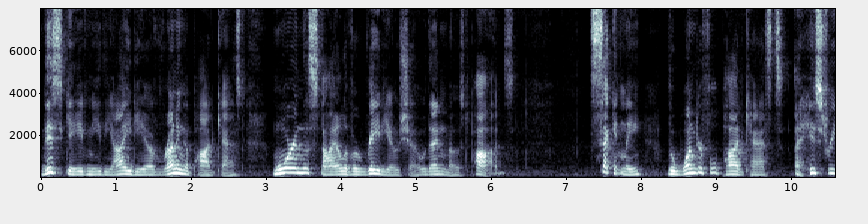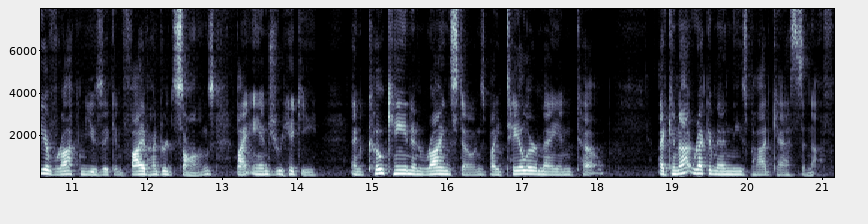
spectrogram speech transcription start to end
This gave me the idea of running a podcast more in the style of a radio show than most pods. Secondly, the wonderful podcasts A History of Rock Music and 500 Songs by Andrew Hickey and Cocaine and Rhinestones by Tyler Mahan Coe. I cannot recommend these podcasts enough.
